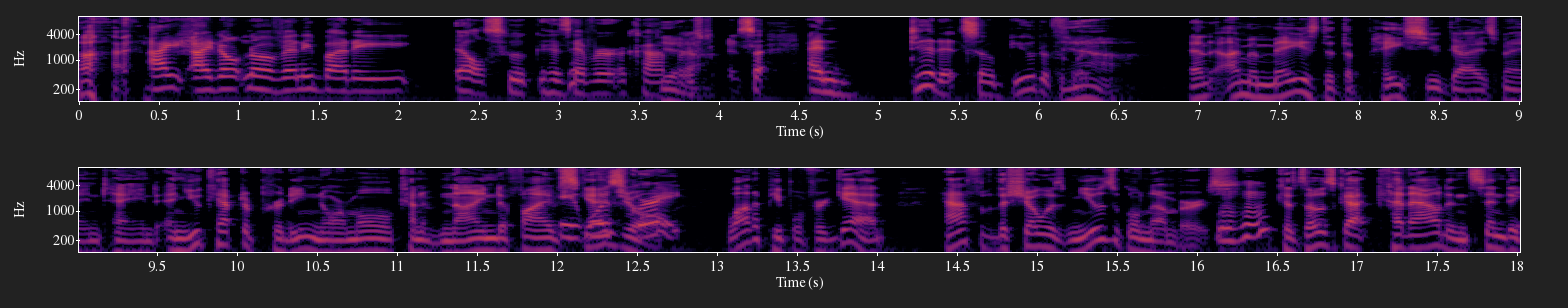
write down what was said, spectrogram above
God. I, I don't know of anybody else who has ever accomplished so, and did it so beautifully. Yeah. And I'm amazed at the pace you guys maintained. And you kept a pretty normal kind of nine to five It schedule. was great. A lot of people forget half of the show was musical numbers because those got cut out in syndication.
